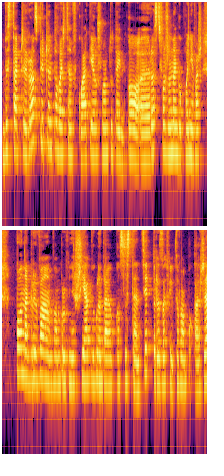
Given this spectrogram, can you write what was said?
wystarczy rozpieczętować ten wkład. Ja już mam tutaj go e, roztworzonego, ponieważ ponagrywałam Wam również, jak wyglądają konsystencje, które za chwilkę Wam pokażę.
